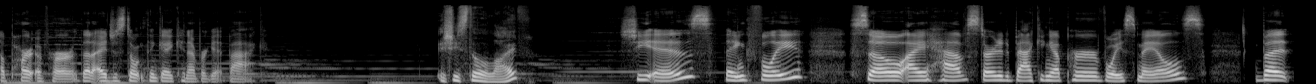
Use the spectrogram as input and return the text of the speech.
a part of her that I just don't think I can ever get back. Is she still alive? She is, thankfully. So I have started backing up her voicemails. But,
